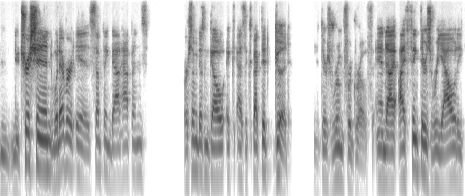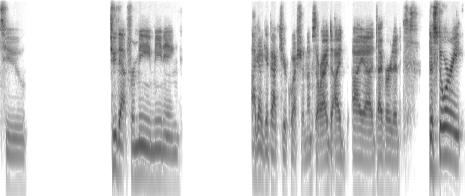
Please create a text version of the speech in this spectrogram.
nutrition, whatever it is, something bad happens or something doesn't go as expected. Good. There's room for growth, and I I think there's reality to to that for me, meaning I got to get back to your question. I'm sorry, I I, I uh, diverted. The story,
